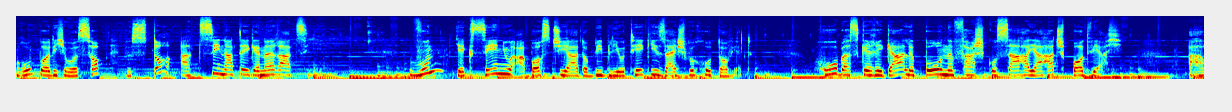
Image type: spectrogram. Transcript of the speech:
Rumpodichowy sob w 100 a 13 generacji. Wun je Kseniu a Boscia do biblioteki zajszły hotowiet. Hoberskie regale pełne faszku sahaja hacz podwierch. A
